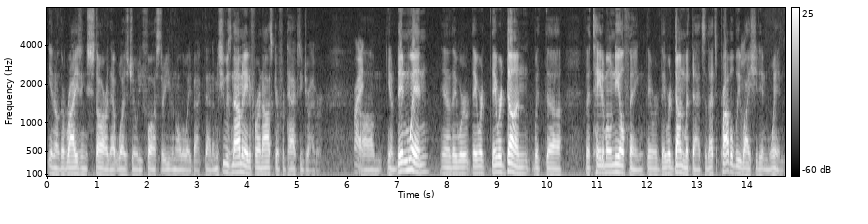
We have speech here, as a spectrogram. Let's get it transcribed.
you know, the rising star that was Jodie Foster even all the way back then. I mean, she was nominated for an Oscar for Taxi Driver. Right. Um, you know, didn't win. You know, they were they were they were done with the the Tatum O'Neal thing. They were they were done with that. So that's probably why she didn't win.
